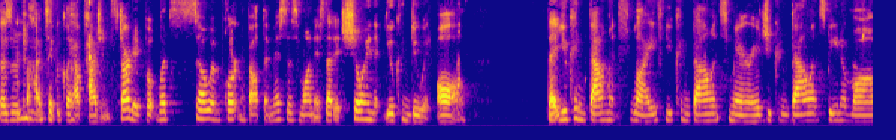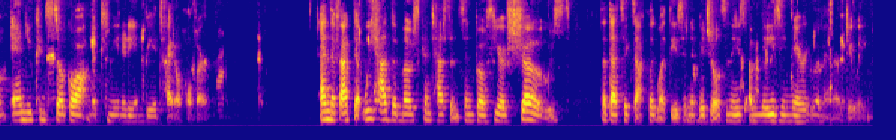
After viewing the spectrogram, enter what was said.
Those are mm-hmm. typically how pageants started. But what's so important about the Mrs. one is that it's showing that you can do it all that you can balance life, you can balance marriage, you can balance being a mom, and you can still go out in the community and be a title holder. And the fact that we had the most contestants in both years shows that that's exactly what these individuals and these amazing married women are doing.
